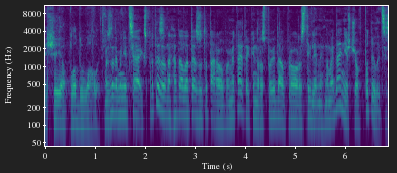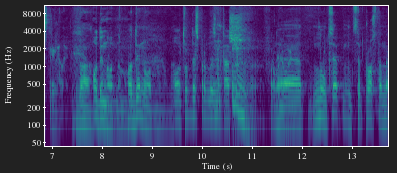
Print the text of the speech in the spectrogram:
і, ще й аплодували. Ви знаєте, мені ця експертиза нагадала тезу Татарова. Пам'ятаєте, як він розповідав про розстріляних на майдані, що в потилиці стріляли Да. один одному. Один одному. От тут десь приблизно та ж е, формулювання. Е, ну, це, це просто не.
